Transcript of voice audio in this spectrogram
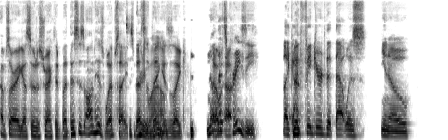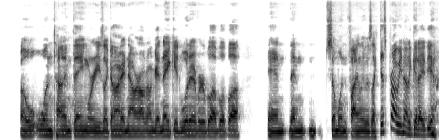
I'm sorry I got so distracted, but this is on his website. This is That's the pretty thing wild. is like No, I- that's I- crazy. Like I figured that that was, you know, a one-time thing where he's like, "All right, now we're all gonna get naked, whatever, blah blah blah," and then someone finally was like, "This is probably not a good idea."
